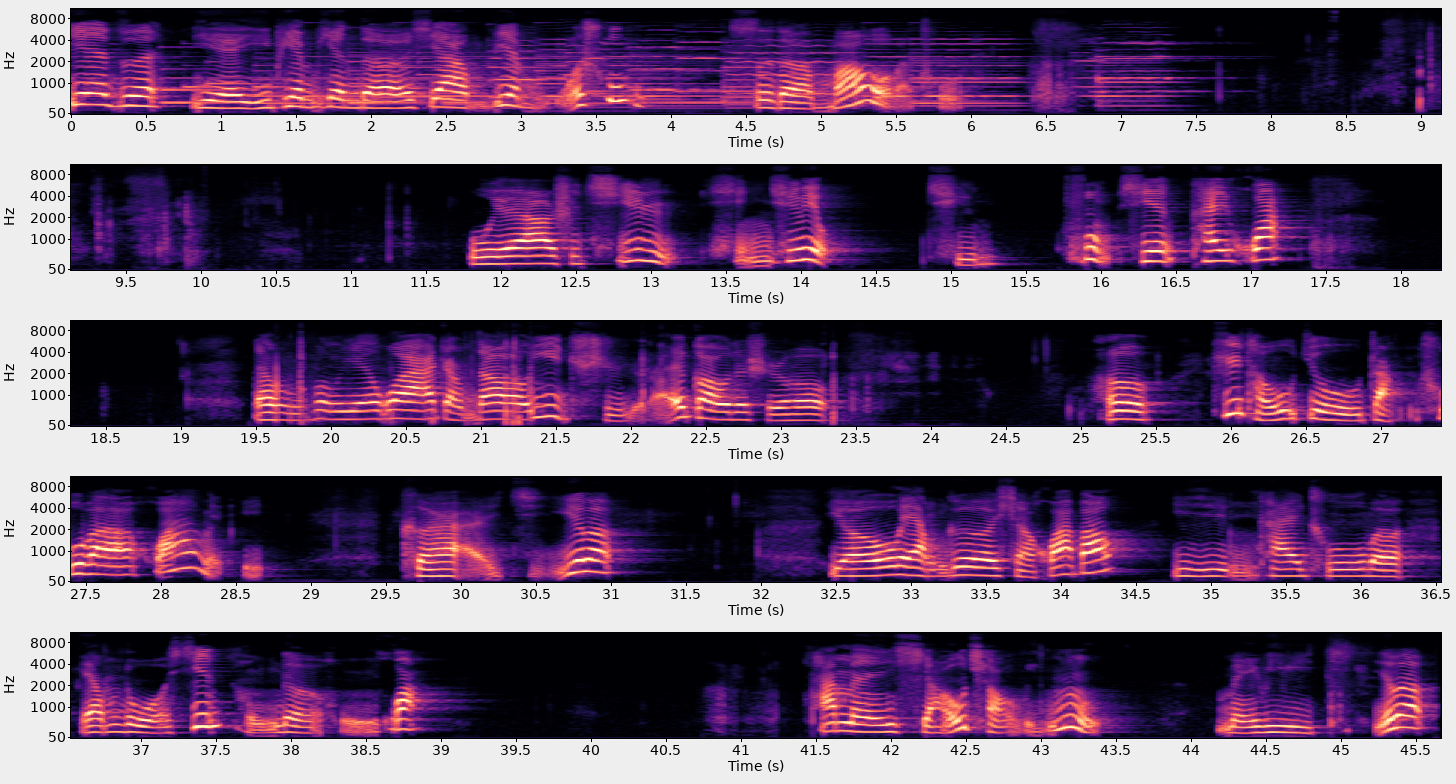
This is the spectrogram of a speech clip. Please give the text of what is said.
叶子也一片片的像变魔术似的冒了出来。五月二十七日，星期六，晴。凤仙开花。当凤仙花长到一尺来高的时候，后枝头就长出了花尾，可爱极了。有两个小花苞，已经开出了两朵鲜红的红花，它们小巧玲珑，美丽极了。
